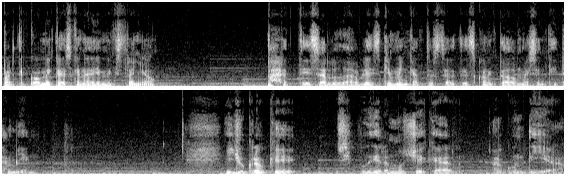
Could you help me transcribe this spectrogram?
Parte cómica es que nadie me extrañó. Parte saludable es que me encantó estar desconectado, me sentí tan bien. Y yo creo que si pudiéramos llegar algún día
